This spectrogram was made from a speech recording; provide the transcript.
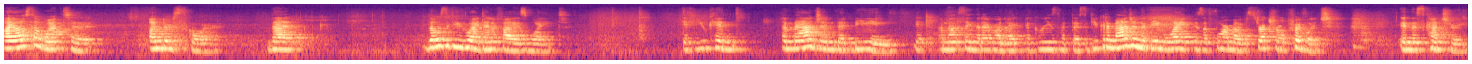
I also want to underscore that those of you who identify as white, if you can imagine that being, I'm not saying that everyone agrees with this, if you could imagine that being white is a form of structural privilege, in this country,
